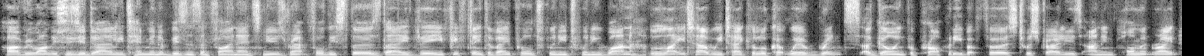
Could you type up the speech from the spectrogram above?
Hi everyone, this is your daily 10 minute business and finance news wrap for this Thursday, the 15th of April 2021. Later, we take a look at where rents are going for property, but first to Australia's unemployment rate,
